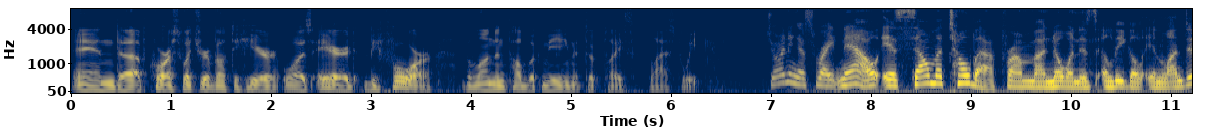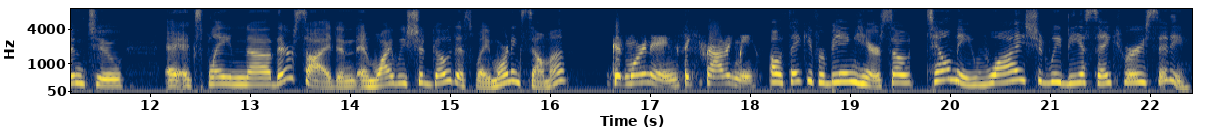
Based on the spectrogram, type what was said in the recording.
And uh, of course, what you're about to hear was aired before the London public meeting that took place last week. Joining us right now is Selma Toba from uh, No One Is Illegal in London to uh, explain uh, their side and, and why we should go this way. Morning, Selma. Good morning. Thank you for having me. Oh, thank you for being here. So tell me, why should we be a sanctuary city?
